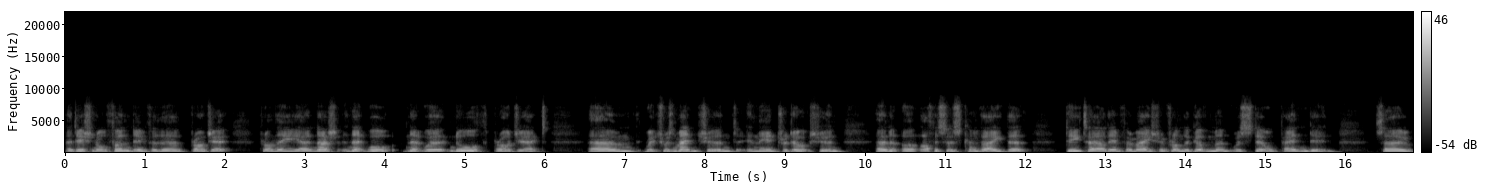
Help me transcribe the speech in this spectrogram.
additional funding for the project from the uh, Network, Network North project, um, which was mentioned in the introduction. And o- officers conveyed that detailed information from the government was still pending. So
